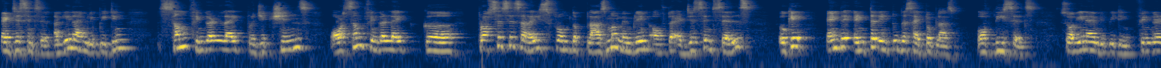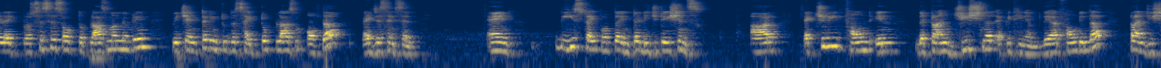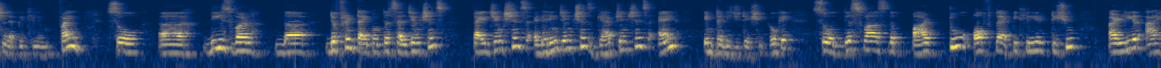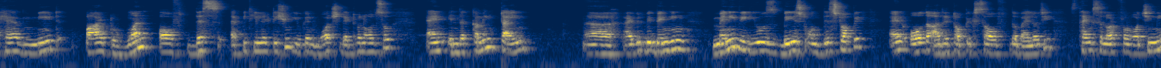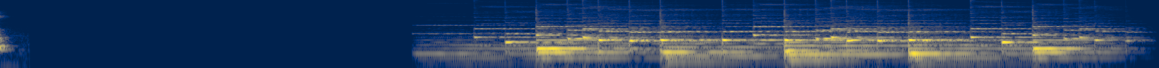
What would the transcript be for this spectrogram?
adjacent cell. Again I am repeating some finger-like projections or some finger-like uh, processes arise from the plasma membrane of the adjacent cells okay and they enter into the cytoplasm of these cells. So again i am repeating finger-like processes of the plasma membrane which enter into the cytoplasm of the adjacent cell. And these type of the interdigitations are actually found in the transitional epithelium. They are found in the transitional epithelium. Fine. So uh, these were the different type of the cell junctions tight junctions adhering junctions gap junctions and interdigitation okay so this was the part 2 of the epithelial tissue earlier i have made part 1 of this epithelial tissue you can watch that one also and in the coming time uh, i will be bringing many videos based on this topic and all the other topics of the biology. Thanks a lot for watching me.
